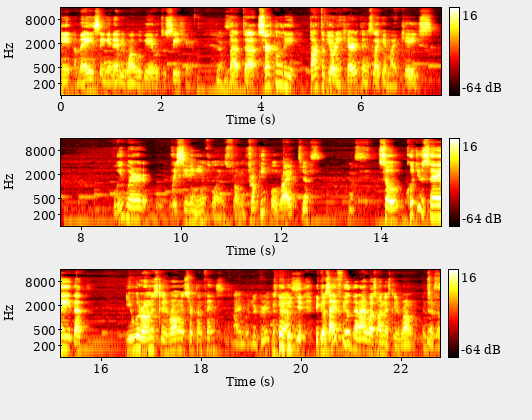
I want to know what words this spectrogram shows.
be amazing, and everyone will be able to see Him. Yes. But uh, certainly, part of your inheritance, like in my case, we were receiving influence from from people, right? yes. Yes. So, could you say that you were honestly wrong in certain things? I would agree. Yes. Yeah, because I feel that I was honestly wrong in Yes. certain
